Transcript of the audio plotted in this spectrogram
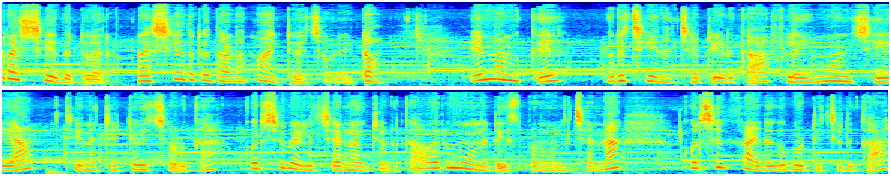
ക്രഷ് ചെയ്തിട്ട് വരാം. ക്രഷ് ചെയ്തിട്ട് ഇതവിടെ മാറ്റി വെച്ചോളൂ കേട്ടോ ഇനി നമുക്ക് ഒരു ചീനച്ചട്ടി എടുക്കുക ഫ്ലെയിം ഓൺ ചെയ്യുക ചീനച്ചട്ടി വെച്ച് കൊടുക്കുക കുറച്ച് വെളിച്ചെണ്ണ ഒഴിച്ച് കൊടുക്കുക ഒരു മൂന്ന് ടീസ്പൂൺ വെളിച്ചെണ്ണ കുറച്ച് കടുക് പൊട്ടിച്ചെടുക്കുക.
